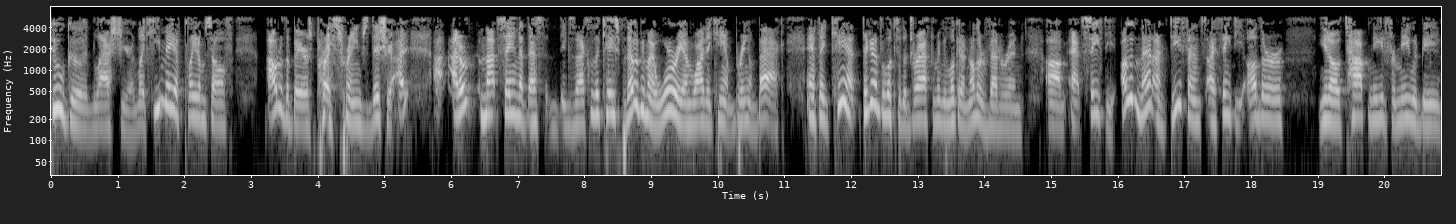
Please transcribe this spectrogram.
too good last year. Like he may have played himself out of the Bears price range this year. I, I, don't, I'm not saying that that's exactly the case, but that would be my worry on why they can't bring him back. And if they can't, they're to have to look to the draft or maybe look at another veteran, um, at safety. Other than that, on defense, I think the other, you know, top need for me would be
